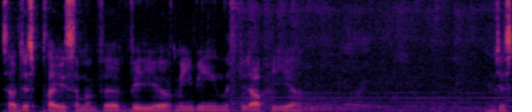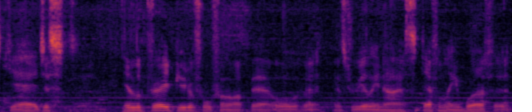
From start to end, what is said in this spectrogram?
So I'll just play some of the video of me being lifted up here. And just, yeah, just, it looked very beautiful from up there, all of it. It's really nice, definitely worth it.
